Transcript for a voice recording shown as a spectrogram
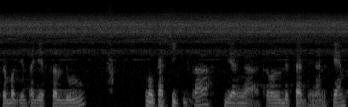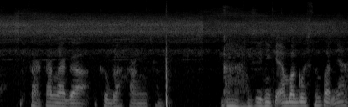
Coba kita geser dulu lokasi kita biar nggak terlalu dekat dengan camp. Kita akan agak ke belakang sana Nah, di sini kayak bagus tempatnya.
